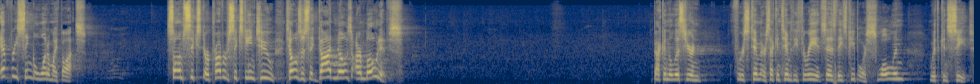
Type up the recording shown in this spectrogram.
every single one of my thoughts. Psalm 6 or Proverbs 16, 2 tells us that God knows our motives. Back in the list here in 1 Tim or 2 Timothy 3, it says these people are swollen with conceit.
